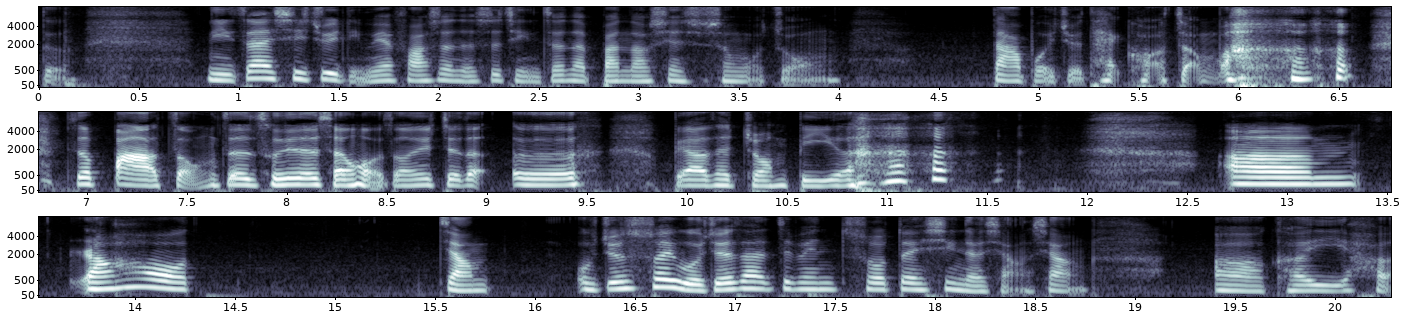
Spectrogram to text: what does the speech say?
的。你在戏剧里面发生的事情，真的搬到现实生活中，大家不会觉得太夸张吗？这霸总，这出现在生活中，就觉得呃，不要再装逼了。嗯，然后讲，我觉得，所以我觉得在这边说对性的想象。呃，可以很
